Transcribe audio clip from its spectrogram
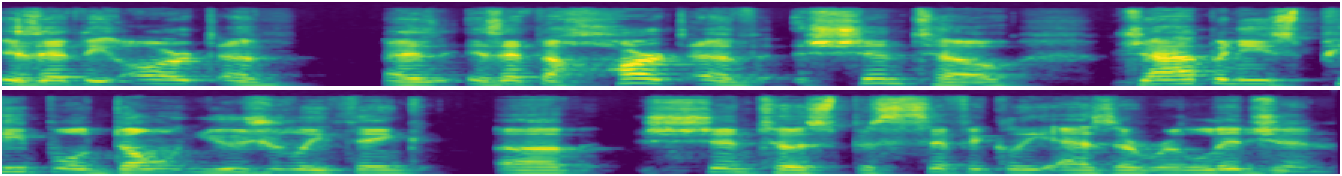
is at the art of is at the heart of Shinto. Japanese people don't usually think of Shinto specifically as a religion.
